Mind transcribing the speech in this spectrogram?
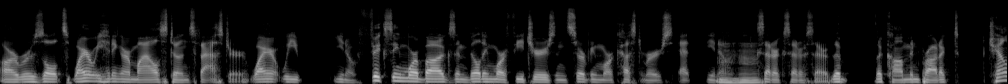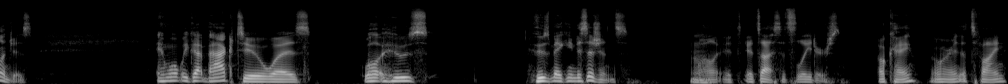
our results why aren't we hitting our milestones faster? Why aren't we you know fixing more bugs and building more features and serving more customers at you know mm-hmm. et cetera et cetera et cetera? The, the common product challenges. And what we got back to was well who's who's making decisions? Mm. well it's, it's us. It's leaders. Okay. All right. That's fine.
